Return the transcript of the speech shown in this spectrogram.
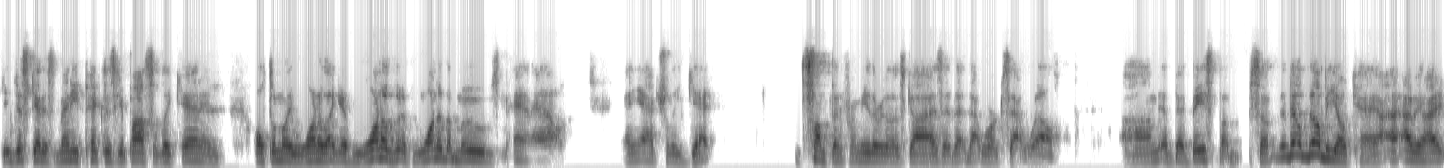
you just get as many picks as you possibly can, and ultimately one of like if one of the if one of the moves pan out, and you actually get something from either of those guys that that, that works out well. Um, a bit baseball, so they'll they'll be okay. I, I mean, I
